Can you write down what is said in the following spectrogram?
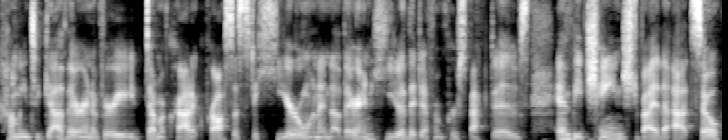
coming together in a very democratic process to hear one another and hear the different perspectives and be changed by that. So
